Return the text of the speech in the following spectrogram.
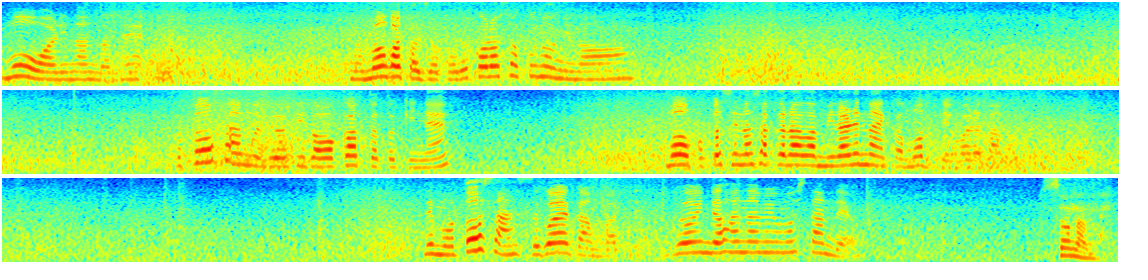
と。もう終わりなんだね。山形じゃこれから咲くのにな。お父さんの病気が分かった時ね。もう今年の桜は見られないかもって言われたの。でもお父さんすごい頑張って病院でお花見もしたんだよ。そうなんだ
